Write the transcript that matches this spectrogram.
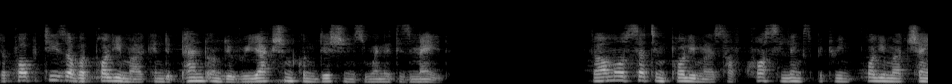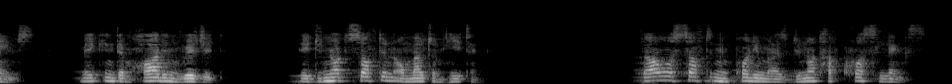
The properties of a polymer can depend on the reaction conditions when it is made. Thermosetting polymers have cross links between polymer chains, making them hard and rigid. They do not soften or melt on heating. Thermosoftening polymers do not have cross links,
